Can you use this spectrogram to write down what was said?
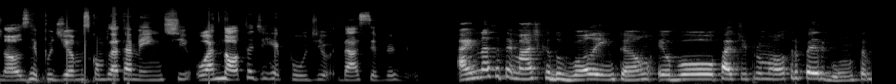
nós repudiamos completamente a nota de repúdio da CBV. Ainda nessa temática do vôlei, então, eu vou partir para uma outra pergunta.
